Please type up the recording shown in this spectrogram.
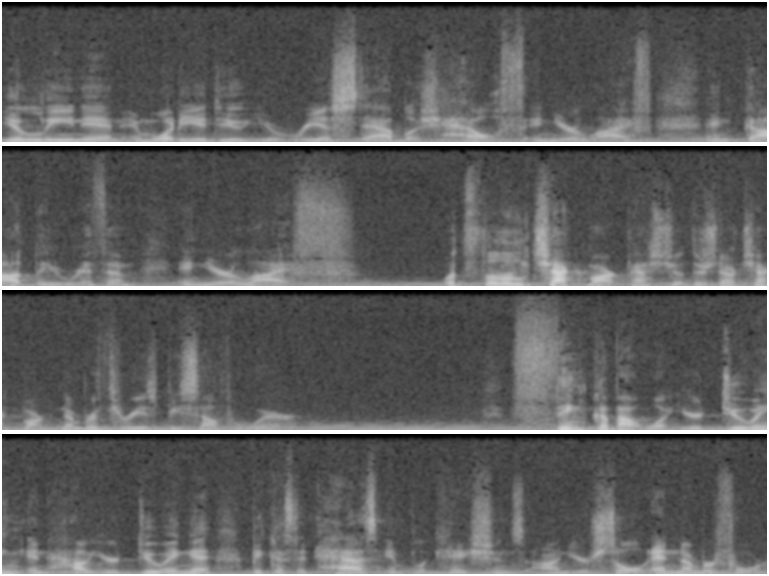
you lean in. And what do you do? You reestablish health in your life and godly rhythm in your life. What's the little check mark, Pastor? There's no check mark. Number three is be self aware. Think about what you're doing and how you're doing it because it has implications on your soul. And number four,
